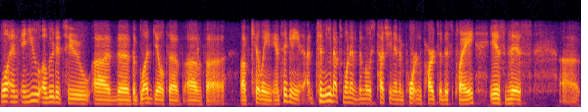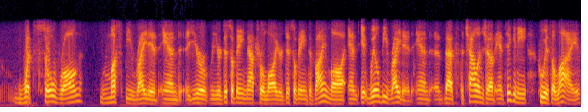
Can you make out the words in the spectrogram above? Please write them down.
Well, and, and you alluded to uh, the the blood guilt of of uh, of killing Antigone. To me, that's one of the most touching and important parts of this play. Is this uh, what's so wrong must be righted, and you're you're disobeying natural law, you're disobeying divine law, and it will be righted. And uh, that's the challenge of Antigone, who is alive,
